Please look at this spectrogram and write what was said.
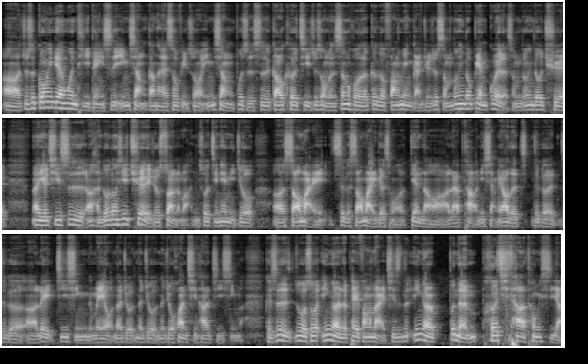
啊、就是供应链问题，等于是影响。刚才 Sophie 说，影响不只是高科技，就是我们生活的各个方面，感觉就什么东西都变贵了，什么东西都缺。那尤其是呃很多东西缺也就算了嘛，你说今天你就呃少买这个少买一个什么电脑啊、laptop，你想要的这个这个呃类机型没有，那就那就那就换其他的机型嘛。可是如果说婴儿的配方奶，其实婴儿不能喝其他的东西啊，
